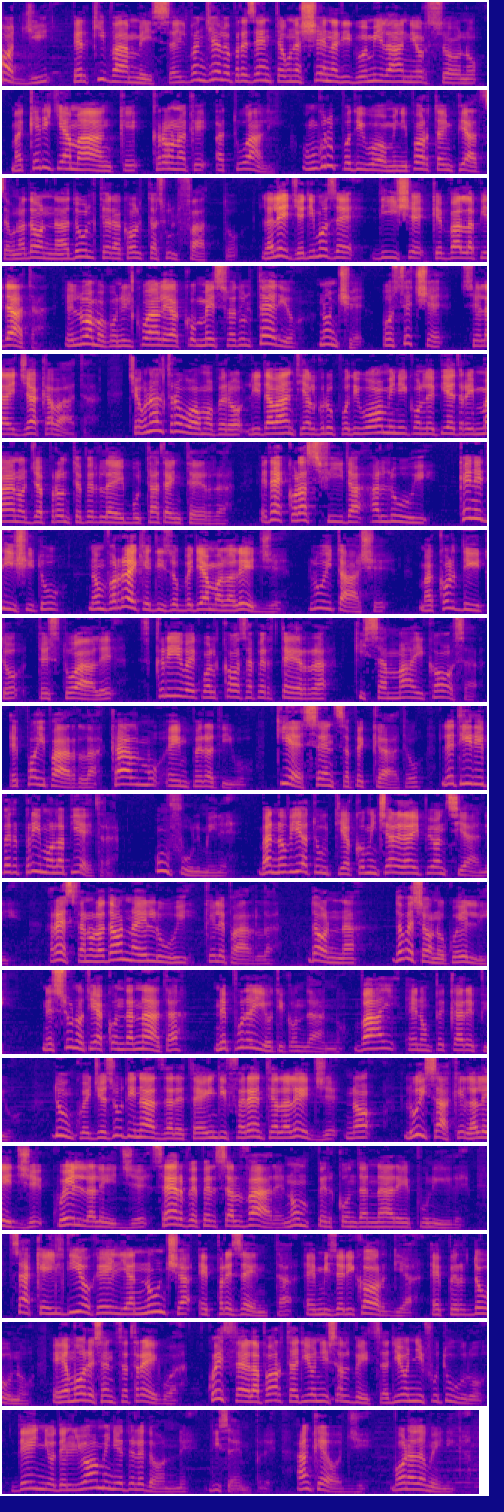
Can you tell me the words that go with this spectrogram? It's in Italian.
Oggi, per chi va a messa, il Vangelo presenta una scena di duemila anni or sono, ma che richiama anche cronache attuali. Un gruppo di uomini porta in piazza una donna adultera colta sul fatto. La legge di Mosè dice che va lapidata e l'uomo con il quale ha commesso adulterio non c'è, o se c'è, se l'hai già cavata. C'è un altro uomo però lì davanti al gruppo di uomini con le pietre in mano già pronte per lei, buttata in terra. Ed ecco la sfida a lui. Che ne dici tu? Non vorrei che disobbediamo alla legge. Lui tace, ma col dito, testuale, scrive qualcosa per terra, chissà mai cosa, e poi parla, calmo e imperativo. Chi è senza peccato, le tiri per primo la pietra. Un fulmine. Vanno via tutti, a cominciare dai più anziani. Restano la donna e lui che le parla. Donna, dove sono quelli? Nessuno ti ha condannata? Neppure io ti condanno. Vai e non peccare più. Dunque Gesù di Nazareth è indifferente alla legge? No, lui sa che la legge, quella legge, serve per salvare, non per condannare e punire. Sa che il Dio che egli annuncia e presenta è misericordia, è perdono, è amore senza tregua. Questa è la porta di ogni salvezza, di ogni futuro, degno degli uomini e delle donne, di sempre, anche oggi. Buona domenica.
